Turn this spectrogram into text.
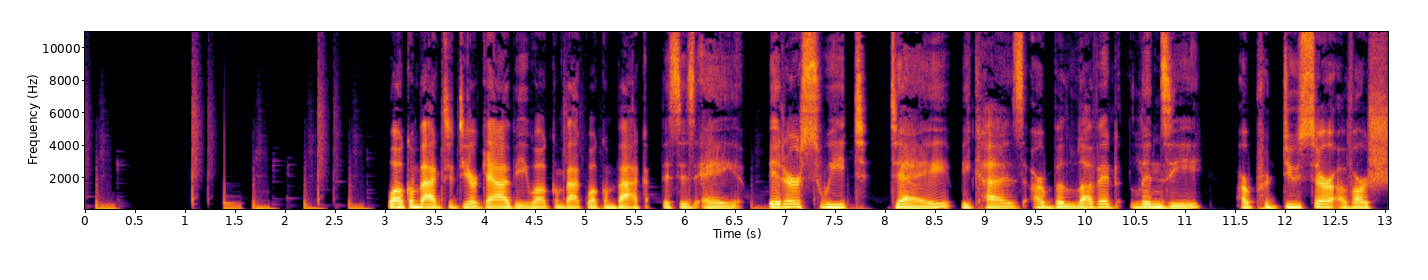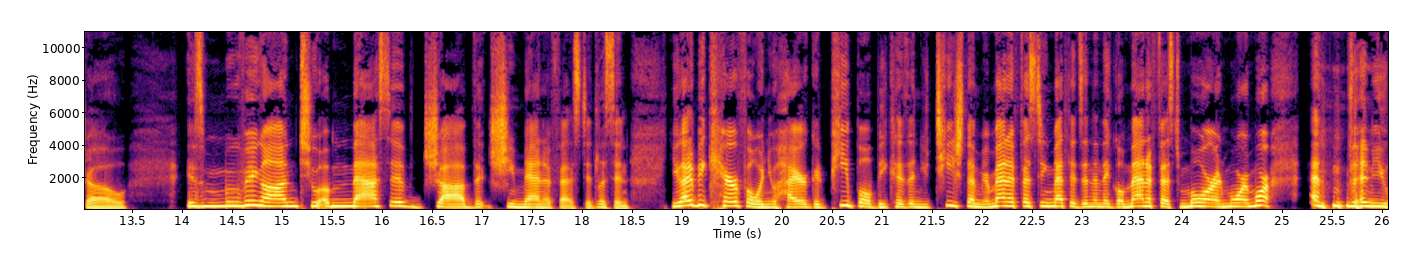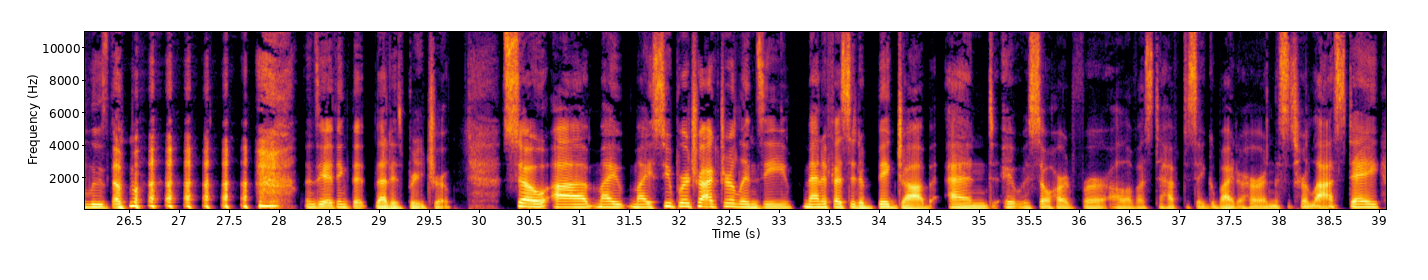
Welcome back to Dear Gabby. Welcome back. Welcome back. This is a bittersweet day because our beloved Lindsay, our producer of our show, is moving on to a massive job that she manifested. Listen, you got to be careful when you hire good people because then you teach them your manifesting methods and then they go manifest more and more and more and then you lose them. Lindsay, I think that that is pretty true. So, uh, my my super attractor Lindsay manifested a big job, and it was so hard for all of us to have to say goodbye to her. And this is her last day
